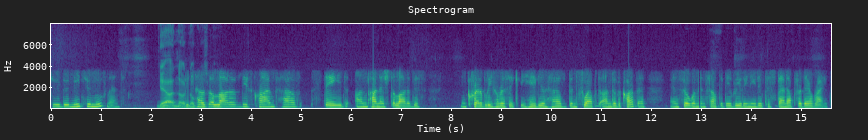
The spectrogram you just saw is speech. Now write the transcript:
to the Me Too movement. Yeah, no, no because a lot of these crimes have stayed unpunished. A lot of this incredibly horrific behavior has been swept under the carpet, and so women felt that they really needed to stand up for their rights.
